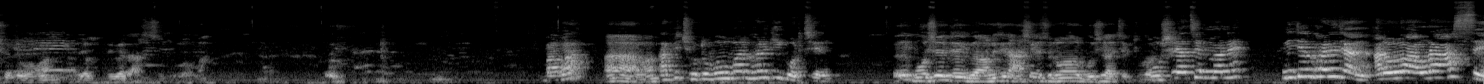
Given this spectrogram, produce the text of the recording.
ছোট বৌমা এবার আসছে ছোট বৌমা। বাবা হ্যাঁ আপনি ছোট বৌমার ঘরে কি করছেন? এই বসে অনেকদিন আসেনি ছোট বৌমা বসে আছে একটু বসে আছেন মানে? নিজের ঘরে যান। আর ওরা ওরা আসছে।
